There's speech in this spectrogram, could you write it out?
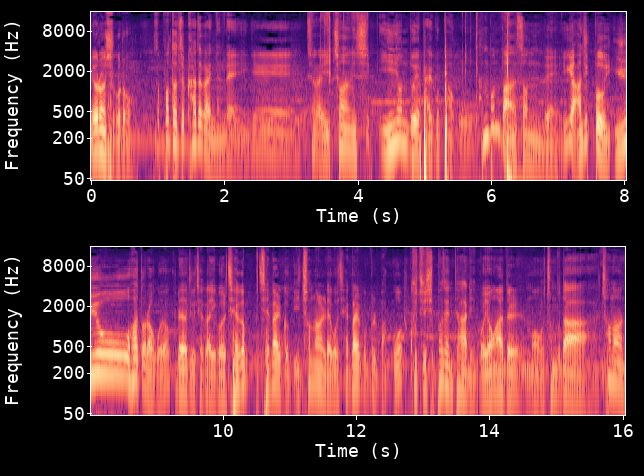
이런 식으로 서포터즈 카드가 있는데 이게 제가 2012년도에 발급하고 한 번도 안 썼는데 이게 아직도 유효하더라고요. 그래가지고 제가 이걸 재급, 재발급 2,000원을 내고 재발급을 받고 굿즈 10% 할인, 뭐 영화들 뭐 전부 다 1,000원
